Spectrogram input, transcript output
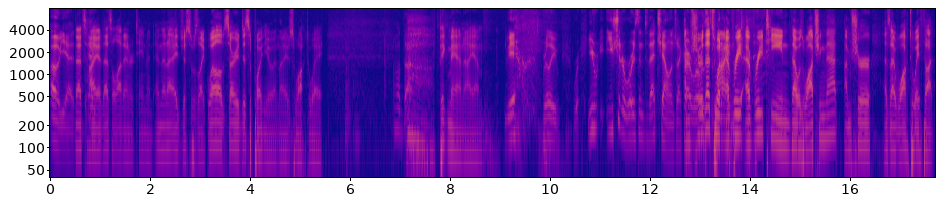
Oh, yeah. that's It- high. That's a lot of entertainment. And then I just was like, well, I'm sorry to disappoint you, and then I just walked away. Well done. Big man, I am. yeah. Really. You you should have risen to that challenge like I I'm sure that's what mine. every every teen that was watching that, I'm sure as I walked away thought,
